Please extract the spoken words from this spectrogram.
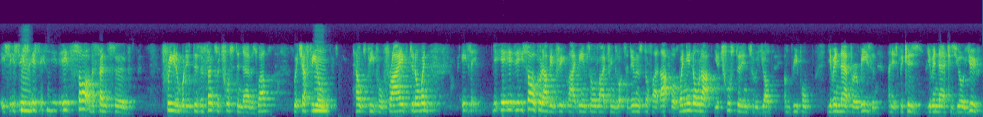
it's it's it's, mm. it's, it's, it's sort of a sense of freedom, but it, there's a sense of trust in there as well, which I feel mm. Helps people thrive. Do you know when it's it, it, it's all good having free, like being told like things what to do and stuff like that, but when you know that you're trusted into a job and people you're in there for a reason, and it's because you're in there because you're you.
